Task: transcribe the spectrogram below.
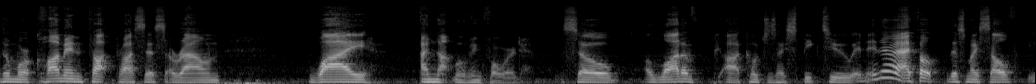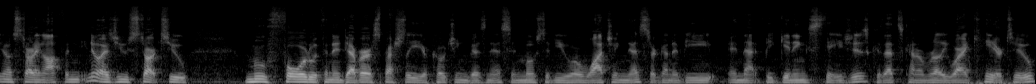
the more common thought process around why I'm not moving forward. So a lot of uh, coaches I speak to, and, and I felt this myself, you know, starting off, and you know, as you start to move forward with an endeavor, especially your coaching business, and most of you who are watching this are going to be in that beginning stages because that's kind of really where I cater to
